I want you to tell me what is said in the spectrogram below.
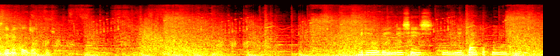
izlemek olacaktır. Videoyu beğendiyseniz beğenip like atmayı unutmayın.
